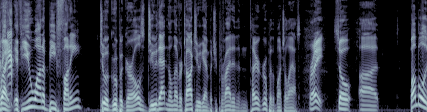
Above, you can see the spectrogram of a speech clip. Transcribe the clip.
Right. If you want to be funny to a group of girls, do that, and they'll never talk to you again. But you provided an entire group with a bunch of laughs. right. So, uh, Bumble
